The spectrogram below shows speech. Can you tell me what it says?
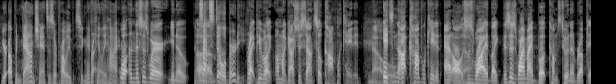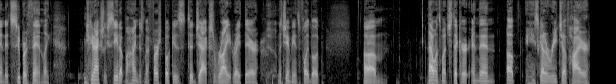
your up and down chances are probably significantly higher. Well, and this is where, you know, and so that's um, still a birdie. right. People are like, oh my gosh, this sounds so complicated. No, It's not complicated at all. This is why, like, this is why my book comes to an abrupt end. It's super thin. Like, you can actually see it up behind us. My first book is to Jack's right, right there, Yeah. the Champions Playbook. Um, that one's much thicker, and then up, he's got to reach up higher.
